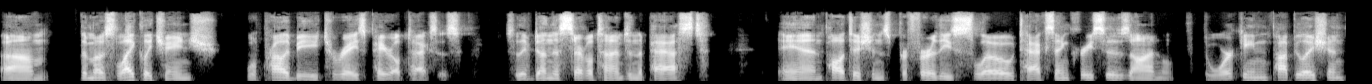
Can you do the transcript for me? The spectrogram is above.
Um, the most likely change will probably be to raise payroll taxes. So they've done this several times in the past. And politicians prefer these slow tax increases on the working population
